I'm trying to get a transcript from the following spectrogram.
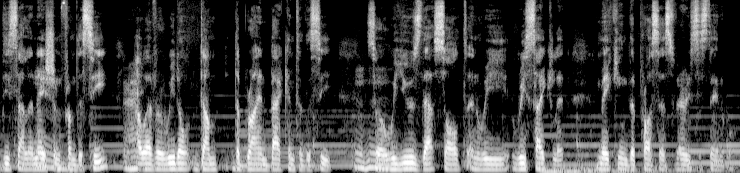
desalination mm. from the sea. Right. However, we don't dump the brine back into the sea. Mm-hmm. So we use that salt and we recycle it, making the process very sustainable.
